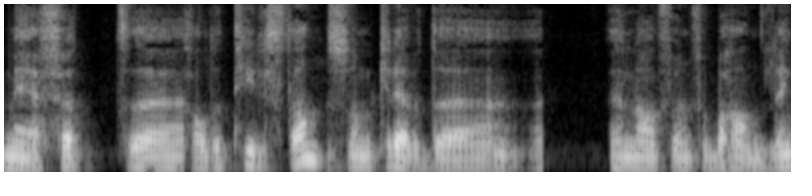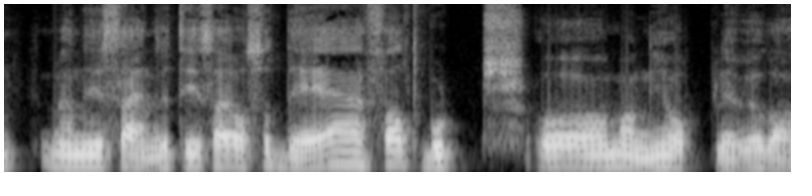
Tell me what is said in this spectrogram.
medfødt uh, tilstand som krevde en eller annen form for behandling. Men i seinere tid så har også det falt bort, og mange opplever jo da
